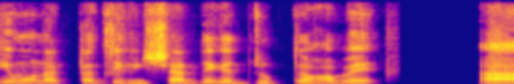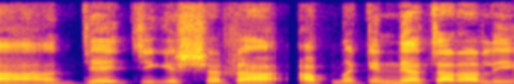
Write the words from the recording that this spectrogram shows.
এমন একটা চিকিৎসার দিকে ঝুঁকতে হবে, আ যেই চিকিৎসাটা আপনাকে ন্যাচারালি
